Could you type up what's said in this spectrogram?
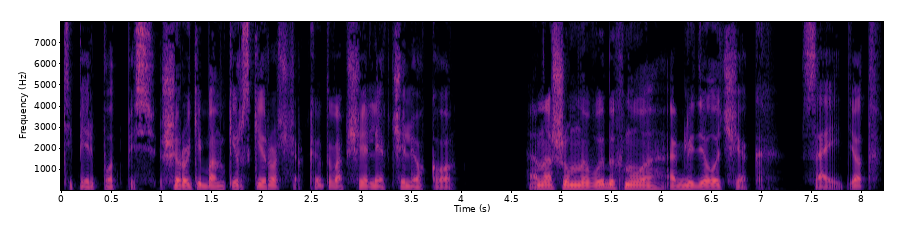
Теперь подпись. Широкий банкирский росчерк. Это вообще легче легкого. Она шумно выдохнула, оглядела чек. Сойдет.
